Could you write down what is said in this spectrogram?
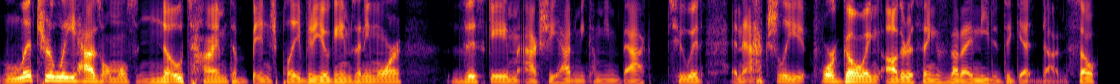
literally has almost no time to binge play video games anymore, this game actually had me coming back to it and actually foregoing other things that I needed to get done. So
